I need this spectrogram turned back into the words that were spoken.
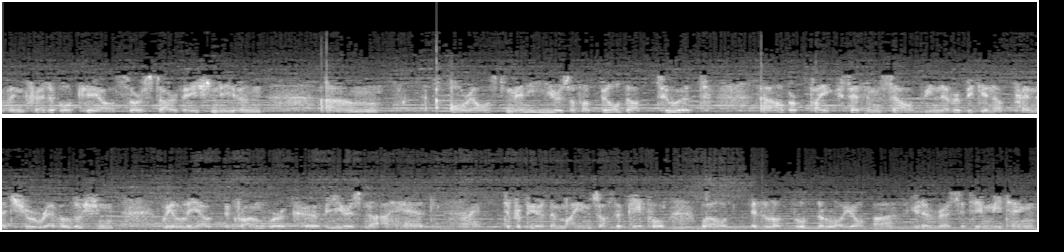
have incredible chaos or starvation even, um, or else many years of a build-up to it. Uh, Albert Pike said himself, we never begin a premature revolution. We lay out the groundwork uh, years not ahead Right. to prepare the minds of the people. Well, at Lo- the Loyola University meeting,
